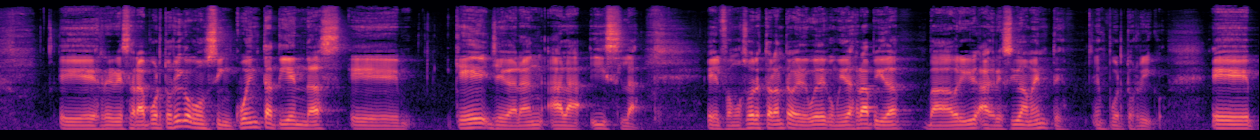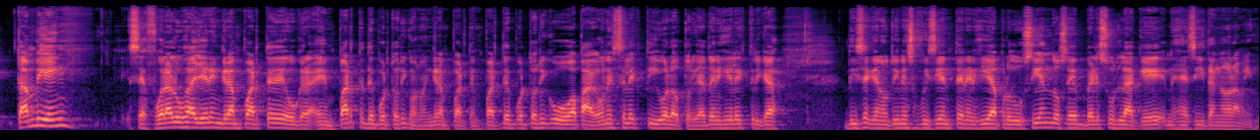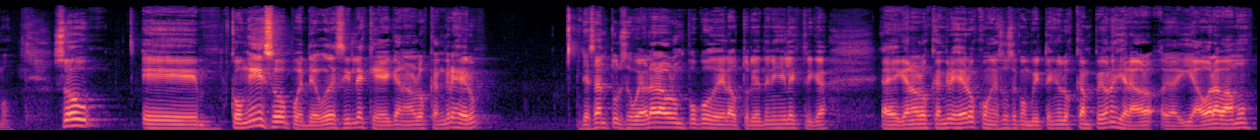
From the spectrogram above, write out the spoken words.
eh, regresará a Puerto Rico con 50 tiendas eh, que llegarán a la isla. El famoso restaurante de comida rápida va a abrir agresivamente en Puerto Rico. también se fue la luz ayer en gran parte de, en parte de Puerto Rico, no en gran parte, en parte de Puerto Rico hubo apagones selectivos, la Autoridad de Energía Eléctrica dice que no tiene suficiente energía produciéndose versus la que necesitan ahora mismo. So, eh, con eso, pues debo decirles que he ganado los cangrejeros de Santurce. Voy a hablar ahora un poco de la Autoridad de Energía Eléctrica. He ganado los cangrejeros, con eso se convierten en los campeones y ahora, y ahora vamos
